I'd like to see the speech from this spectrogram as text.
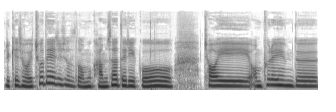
이렇게 저희 초대해 주셔서 너무 감사드리고 저희 언프레임드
